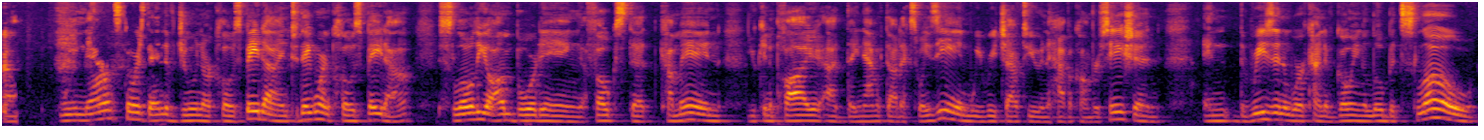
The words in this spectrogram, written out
uh, we announced towards the end of June our closed beta, and today we're in closed beta, slowly onboarding folks that come in. You can apply at dynamic.xyz, and we reach out to you and have a conversation. And the reason we're kind of going a little bit slow,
